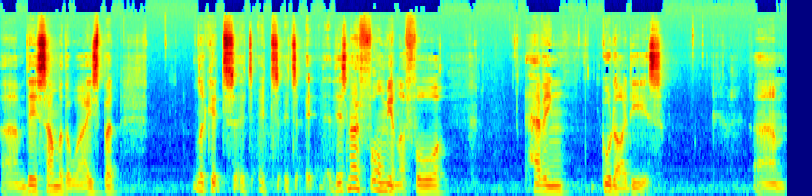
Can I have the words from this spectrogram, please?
Um, there's some of the ways, but look, it's it's it's, it's it, there's no formula for having good ideas. Um,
